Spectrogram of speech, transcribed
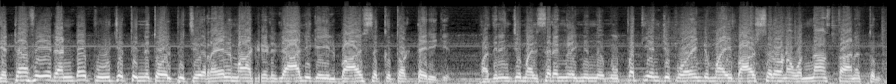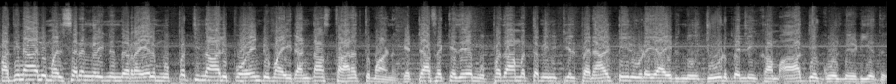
ഗെറ്റാഫയെ രണ്ട് പൂജ്യത്തിന് തോൽപ്പിച്ച് റയൽ മാഡ്രിഡ് ലാലിഗയിൽ ബാഴ്സക്ക് തൊട്ടരികിൽ. പതിനഞ്ച് മത്സരങ്ങളിൽ നിന്ന് മുപ്പത്തിയഞ്ച് പോയിന്റുമായി ബാഴ്സലോണ ഒന്നാം സ്ഥാനത്തും പതിനാല് മത്സരങ്ങളിൽ നിന്ന് റയൽ മുപ്പത്തിനാല് പോയിന്റുമായി രണ്ടാം സ്ഥാനത്തുമാണ്. ഗെറ്റാഫയ്ക്കെതിരെ മുപ്പതാമത്തെ മിനിറ്റിൽ പെനാൾട്ടിയിലൂടെയായിരുന്നു ജൂഡ് ബെല്ലിംഗ്ഹാം ആദ്യ ഗോൾ നേടിയത്.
